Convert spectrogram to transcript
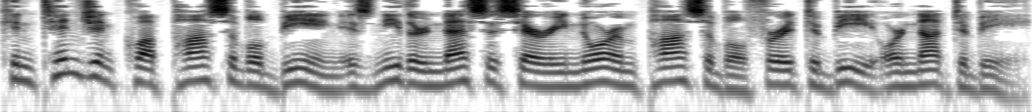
Contingent qua possible being is neither necessary nor impossible for it to be or not to be.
